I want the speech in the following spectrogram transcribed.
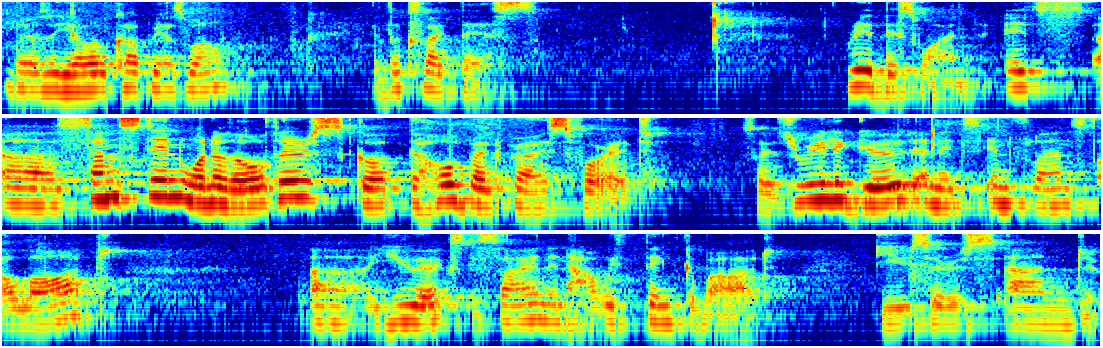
There's a yellow copy as well. It looks like this. Read this one. It's uh, Sunstein, one of the authors, got the Holberg Prize for it. So it's really good and it's influenced a lot uh, UX design and how we think about users and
